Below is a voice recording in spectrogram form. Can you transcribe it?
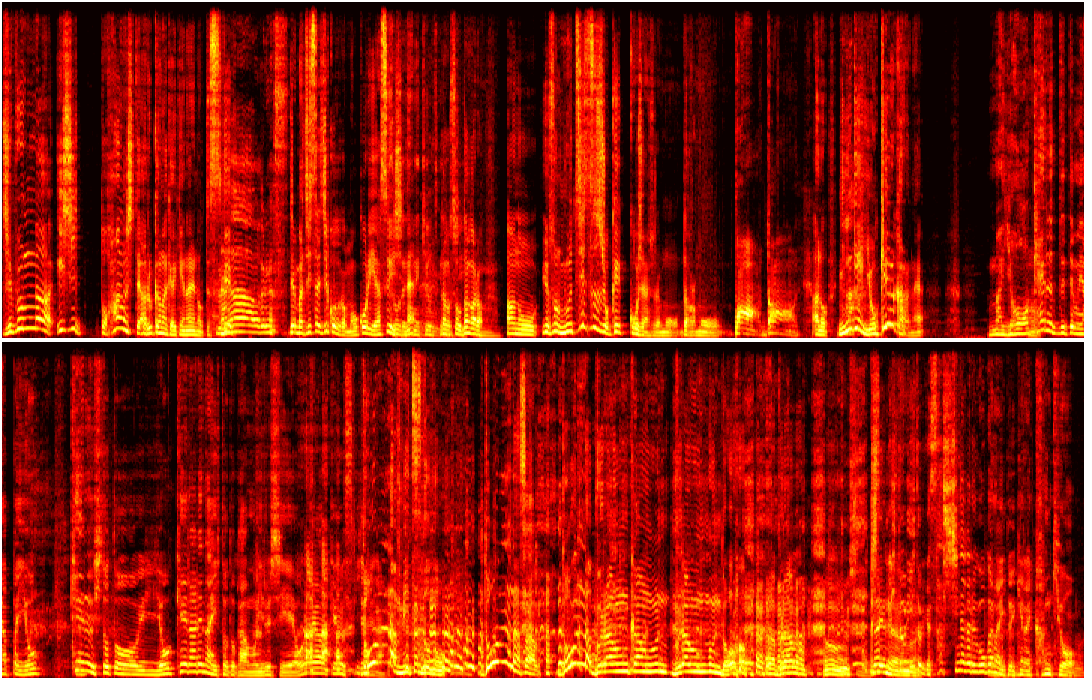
自分が意思と反して歩かなきゃいけないのってすげえ。ああわかります。じゃあまあ実際事故とかも起こりやすいしね。ねだからそうだから、あのいやその無秩序結構じゃないそれもう。だからもうバーンドーン。あの人間避けるからねまあ避けるって言ってもやっぱりよ ける人と避けられない人とかもいるし俺は結構好きじゃないどんな密度のどんなさどんなブラウン管運ブラウン運動あブラウン、うん、してんだ一人一人が察しながら動かないといけない環境、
